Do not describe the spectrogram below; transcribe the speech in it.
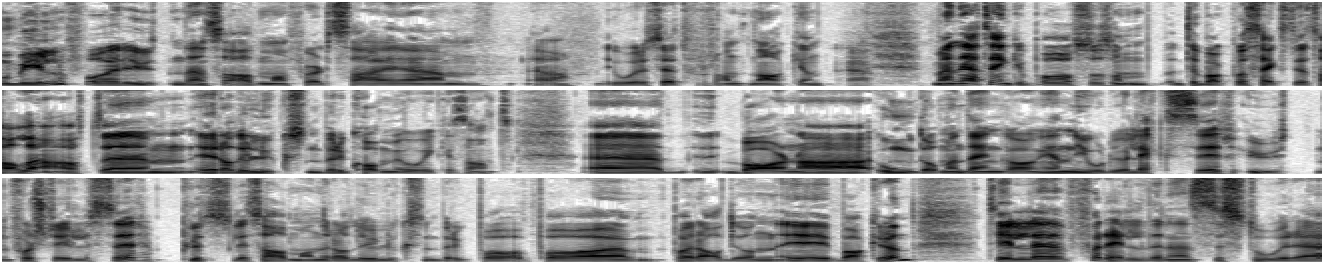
mobilen, for uten den så hadde man følt seg eh, ja, i ordets rette forstand naken. Ja. Men jeg tenker på også som, tilbake på 60-tallet at eh, Radio Luxemburg kom jo, ikke sant. Eh, barna, ungdommen den gangen, gjorde jo lekser uten forstyrrelser. Plutselig så hadde man Radio Luxemburg på, på, på radioen i bakgrunnen, til eh, foreldrenes store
